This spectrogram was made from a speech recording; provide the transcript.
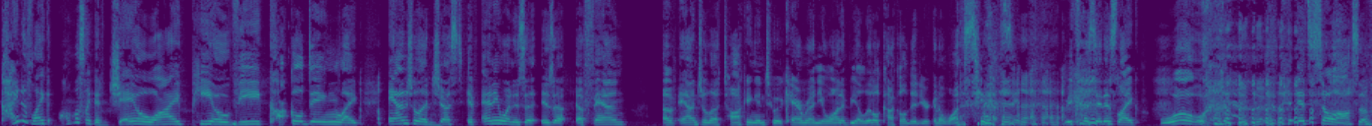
kind of like almost like a JOI POV cuckolding. Like Angela, just if anyone is a is a, a fan of Angela talking into a camera and you want to be a little cuckolded, you're going to want to see that scene because it is like, whoa, it's so awesome.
